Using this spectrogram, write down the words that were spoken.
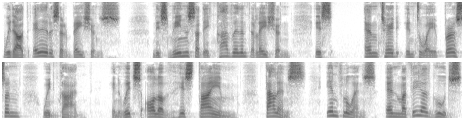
without any reservations. This means that a covenant relation is entered into a person with God in which all of his time, talents, influence, and material goods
